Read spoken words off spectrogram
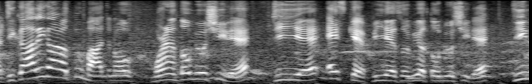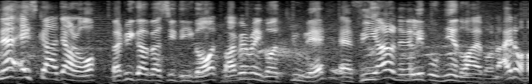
အဲဒီကားလေးကတော့သူ့မှာကျွန်တော်တို့ Moran 3မျိုးရှိတယ် D ရဲ့ X က V ရဲ့ဆိုပြီးတော့3မျိုးရှိတယ် D နဲ့ X ကကြတော့ battery capacity ကော driving range ကောပြူတယ်အဲ V ကတော့နည်းနည်းလေးပိုမြင့်သွားတယ်ပေါ့နော်အဲ့တော့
